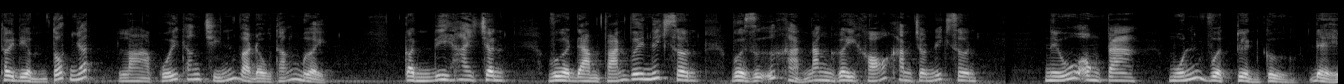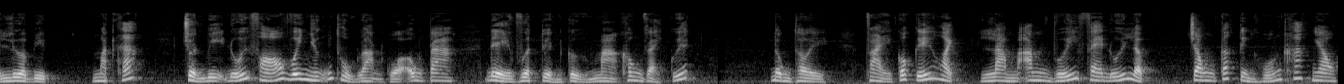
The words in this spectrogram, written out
Thời điểm tốt nhất là cuối tháng 9 và đầu tháng 10. Cần đi hai chân, vừa đàm phán với Nixon, vừa giữ khả năng gây khó khăn cho Nixon. Nếu ông ta muốn vượt tuyển cử để lừa bịp, mặt khác, chuẩn bị đối phó với những thủ đoạn của ông ta để vượt tuyển cử mà không giải quyết. Đồng thời, phải có kế hoạch làm ăn với phe đối lập trong các tình huống khác nhau.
